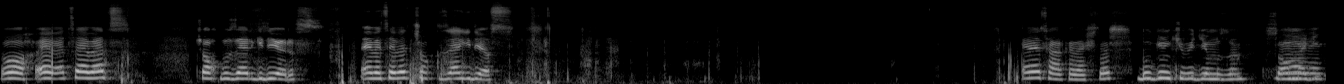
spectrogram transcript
Oh evet evet. Çok güzel gidiyoruz. Evet evet çok güzel gidiyoruz. Evet arkadaşlar. Bugünkü videomuzun sonuna Evet.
